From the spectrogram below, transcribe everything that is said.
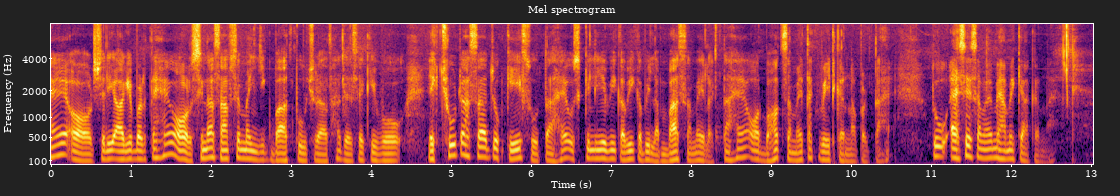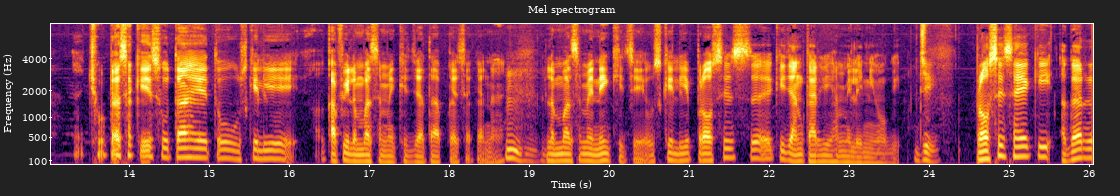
है और चलिए आगे बढ़ते हैं और सिन्हा साहब से मैं एक बात पूछ रहा था, जैसे कि वो एक छोटा सा जो केस होता है, उसके लिए भी कभी कभी लंबा समय लगता है और बहुत समय तक वेट करना पड़ता है। तो ऐसे समय में हमें क्या करना है? छोटा सा केस होता है तो उसके लिए काफ़ी लंबा समय खींच जाता है आप कैसा करना है। लंबा समय नहीं खींचे उसके लिए प्रोसेस की जानकारी हमें लेनी होगी। जी। प्रोसेस है कि अगर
